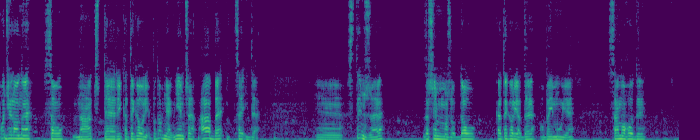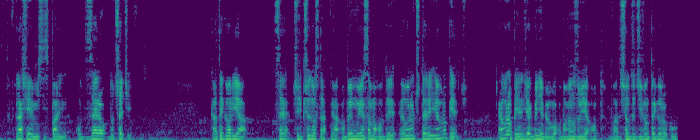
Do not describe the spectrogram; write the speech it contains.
podzielone są na cztery kategorie. Podobnie jak w Niemczech A, B, i C i D. E, Z tym, że zaczniemy może od dołu. Kategoria D obejmuje samochody w klasie emisji spalin od 0 do 3. Kategoria C, czyli przedostatnia, obejmuje samochody Euro 4 i Euro 5. Euro 5, jakby nie było, obowiązuje od 2009 roku,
